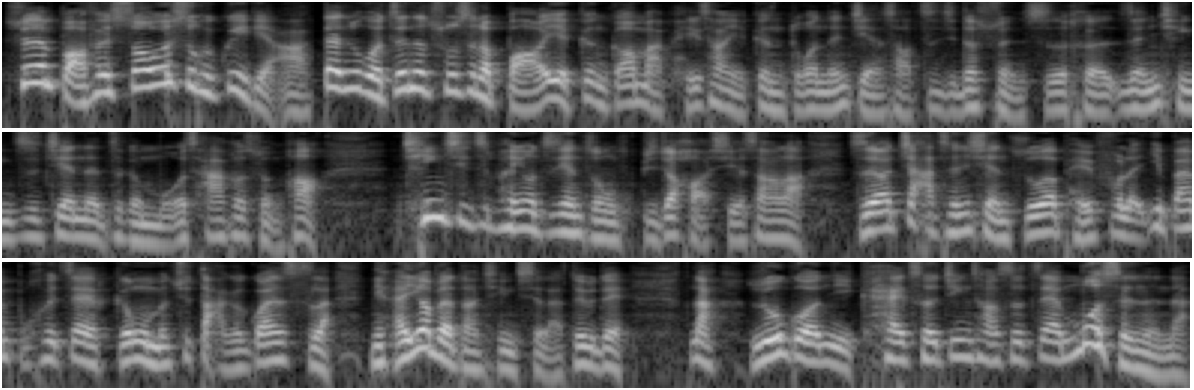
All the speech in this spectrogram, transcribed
虽然保费稍微是会贵点啊，但如果真的出事了，保额也更高嘛，赔偿也更多，能减少自己的损失和人情之间的这个摩擦和损耗。亲戚之朋友之间总比较好协商了，只要驾乘险足额赔付了，一般不会再跟我们去打个官司了。你还要不要当亲戚了，对不对？那如果你开车经常是在陌生人的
